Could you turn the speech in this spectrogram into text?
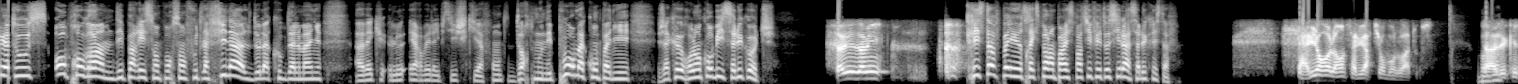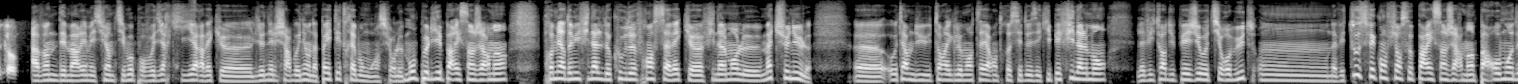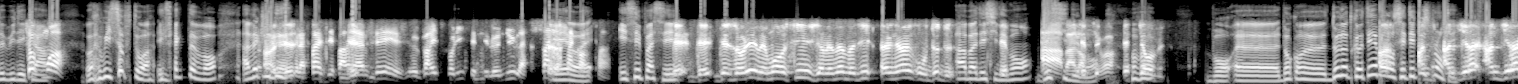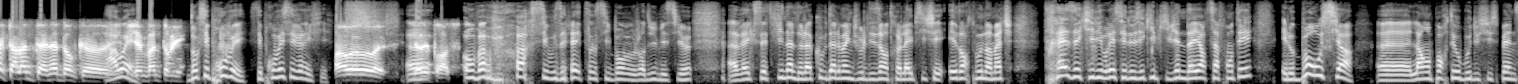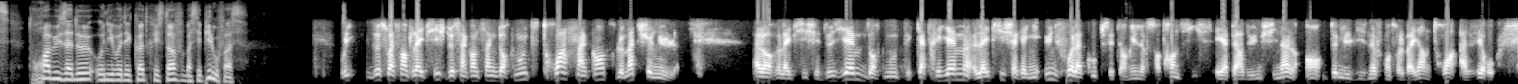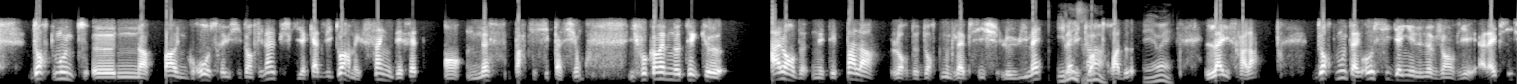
Salut à tous. Au programme des Paris 100% foot, la finale de la Coupe d'Allemagne avec le RB Leipzig qui affronte Dortmund. Et pour m'accompagner, j'accueille Roland Courbis. Salut coach. Salut les amis. Christophe Payet, notre expert en Paris sportif, est aussi là. Salut Christophe. Salut Roland, salut Arthur, bonjour à tous. Bon, Salut Christophe. Avant de démarrer, messieurs, un petit mot pour vous dire qu'hier, avec euh, Lionel Charbonnier, on n'a pas été très bon hein, sur le Montpellier-Paris Saint-Germain. Première demi-finale de Coupe de France avec euh, finalement le match nul euh, au terme du temps réglementaire entre ces deux équipes. Et finalement, la victoire du PSG au tir au but. On, avait tous fait confiance au Paris Saint-Germain par au moins deux buts Sauf d'écart. moi Ouais, oui, sauf toi, exactement. Avec le Ah, deux- C'est la page des Paris AMC, le Paris de folie, c'était le nul à 5,55. Et c'est passé. Dé- dé- Désolé, mais moi aussi, j'avais même dit 1-1 ou 2-2. Ah bah décidément. Ah, bah alors, décidément. tu vois. Bon, euh, donc euh, de notre côté, bah, Ah, on s'était En, tous plantés. en direct, en direct à l'antenne, hein, donc euh, Ah ouais. Donc c'est prouvé, c'est prouvé, c'est vérifié. Ah ouais, ouais, ouais. Il y a Euh, des traces. on va voir si vous allez être aussi bon aujourd'hui, messieurs, avec cette finale de la Coupe d'Allemagne, je vous le disais, entre Leipzig et- Dortmund, un match très équilibré, ces deux équipes qui viennent d'ailleurs de s'affronter. Et le Borussia l'a emporté au bout du suspense, 3 buts à 2 au niveau des codes, Christophe, bah, c'est pile ou face Oui, 2,60 Leipzig, 2,55 Dortmund, 3,50 le match nul. Alors, Leipzig est deuxième, Dortmund est quatrième. Leipzig a gagné une fois la Coupe, c'était en 1936, et a perdu une finale en 2019 contre le Bayern 3 à 0. Dortmund euh, n'a pas une grosse réussite en finale, puisqu'il y a quatre victoires, mais cinq défaites en neuf participations. Il faut quand même noter que Haaland n'était pas là lors de Dortmund-Leipzig le 8 mai, Et la là, il victoire là. 3-2. Et ouais. Là, il sera là. Dortmund a aussi gagné le 9 janvier à Leipzig.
